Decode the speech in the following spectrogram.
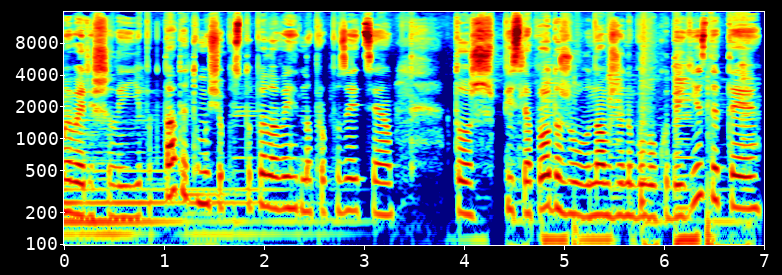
ми вирішили її продати, тому що поступила вигідна пропозиція. Тож після продажу нам вже не було куди їздити.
